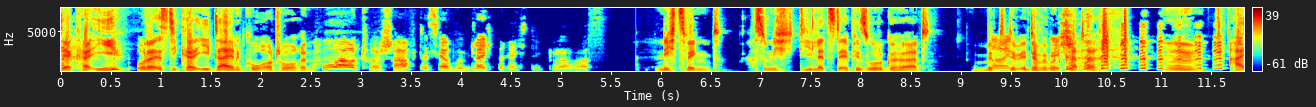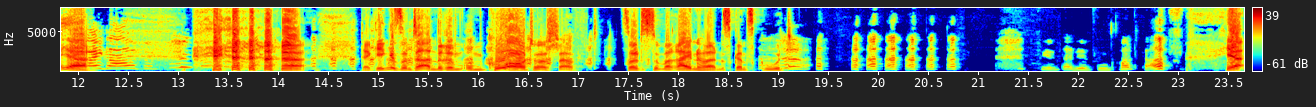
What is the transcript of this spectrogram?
der KI oder ist die KI deine Co-Autorin? Co-Autorschaft ist ja wohl gleichberechtigt, oder was? Nicht zwingend. Hast du nicht die letzte Episode gehört? Mit Nein, dem Interview mit Katha. hm. Ah ja. da ging es unter anderem um Co-Autorschaft. Solltest du mal reinhören, ist ganz gut. Gibt da diesen Podcast? Ja,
